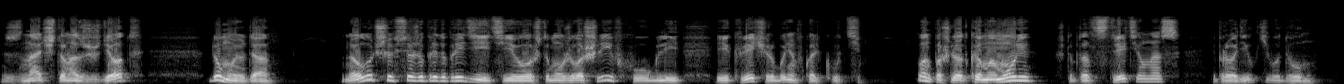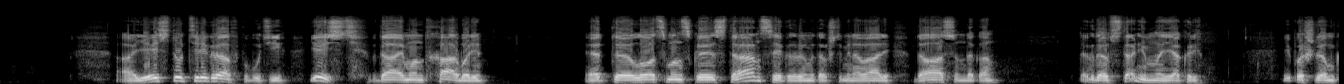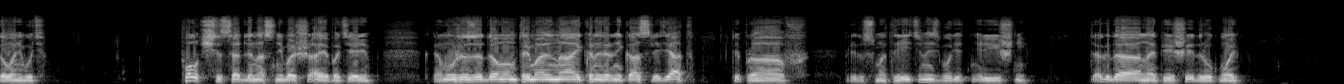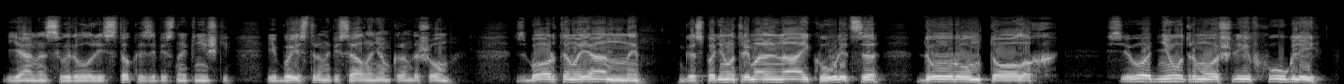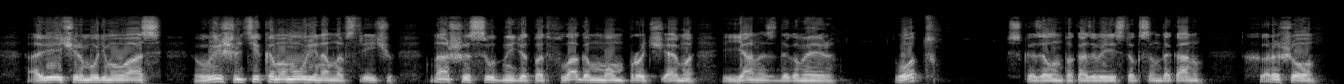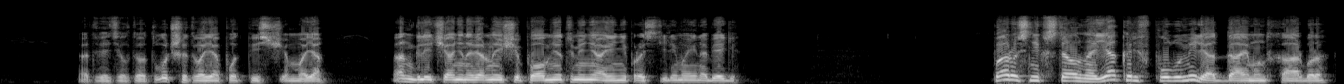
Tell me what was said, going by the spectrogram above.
Значит, он нас ждет? Думаю, да. Но лучше все же предупредить его, что мы уже вошли в Хугли и к вечеру будем в Калькутте. Он пошлет к Амамури, чтобы тот встретил нас и проводил к его дому. А есть тут телеграф по пути? Есть, в Даймонд-Харборе. Это лоцманская станция, которую мы только что миновали. Да, Сандакан. Тогда встанем на якорь и пошлем кого-нибудь. Полчаса для нас небольшая потеря. К тому же за домом Тремальнайка наверняка следят. Ты прав, предусмотрительность будет не лишней. Тогда напиши, друг мой. Янос вырвал листок из записной книжки и быстро написал на нем карандашом. «С борта Марианны, господину Тремальнайку, улица Дурум-Толах. Сегодня утром мы вошли в Хугли, а вечером будем у вас...» Вышлите Камамури нам навстречу. Наше судно идет под флагом Момпрочема, Янос де Гомейра. — Вот, — сказал он, показывая листок Сандакану. — Хорошо, — ответил тот, — лучше твоя подпись, чем моя. Англичане, наверное, еще помнят меня и не простили мои набеги. Парусник встал на якорь в полумиле от Даймонд-Харбора,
